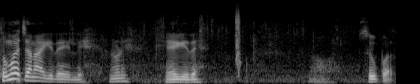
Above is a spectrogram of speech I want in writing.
ತುಂಬ ಚೆನ್ನಾಗಿದೆ ಇಲ್ಲಿ. ನೋಡಿ, ಹೇಗಿದೆ? ಸೂಪರ್.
